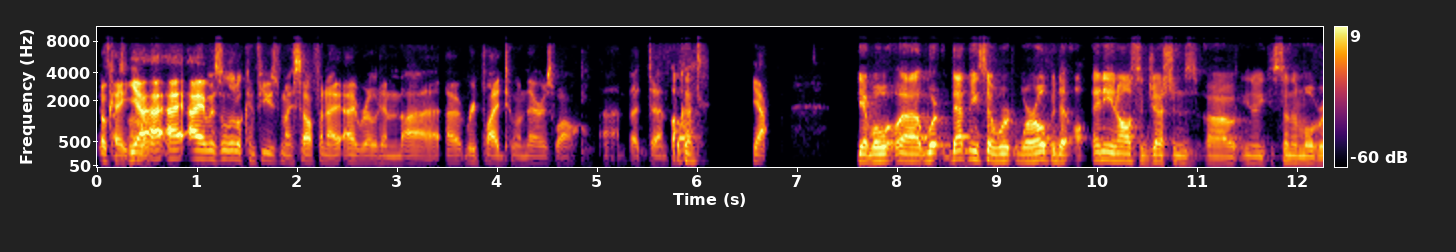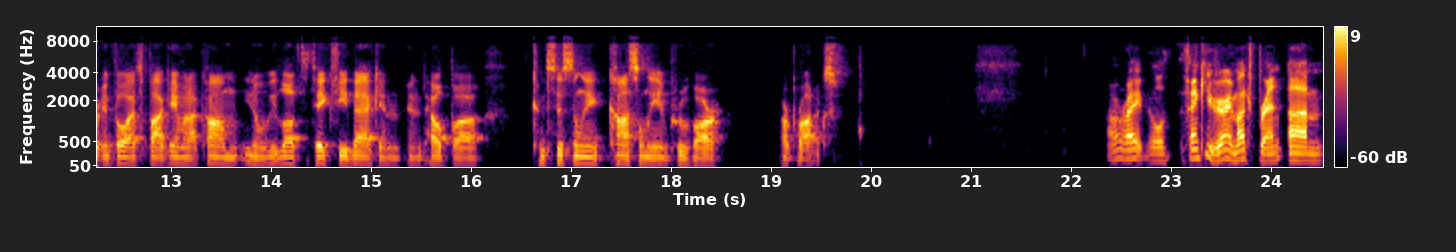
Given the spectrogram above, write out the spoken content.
if Okay, that's yeah, right. I, I I was a little confused myself, and I, I wrote him, uh, I replied to him there as well. Uh, but um, Okay. Yeah. Yeah, well, uh, that being said, we're, we're open to any and all suggestions. Uh, you know, you can send them over info at spotgamma.com. You know, we love to take feedback and, and help, uh, consistently, and constantly improve our, our products. all right, well, thank you very much, Brent. Um,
